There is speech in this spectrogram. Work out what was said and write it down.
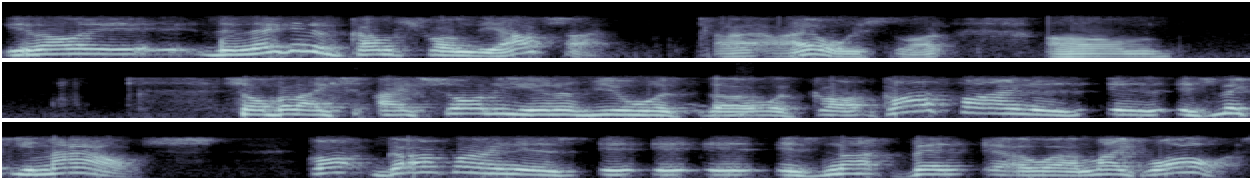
You know, it, the negative comes from the outside. I, I always thought. Um, so, but I, I saw the interview with uh, with Gar, Garfien is, is, is Mickey Mouse. Gar, Garfien is, is is not Ben uh, Mike Wallace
